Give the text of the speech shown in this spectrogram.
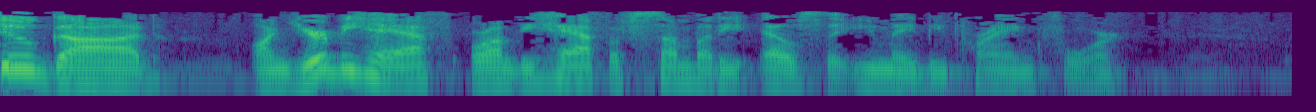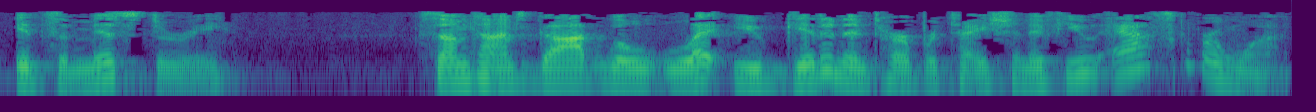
to God on your behalf or on behalf of somebody else that you may be praying for. It's a mystery. Sometimes God will let you get an interpretation if you ask for one.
